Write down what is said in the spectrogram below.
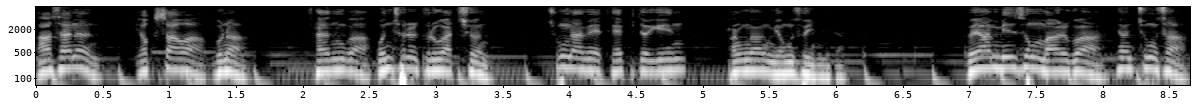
아산은 역사와 문화, 자연과 온천을 두루 갖춘 충남의 대표적인 관광 명소입니다. 외환민속 마을과 현충사,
